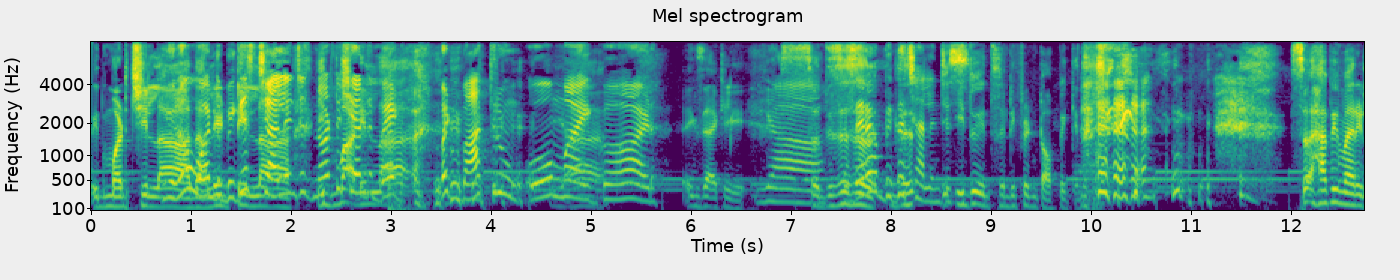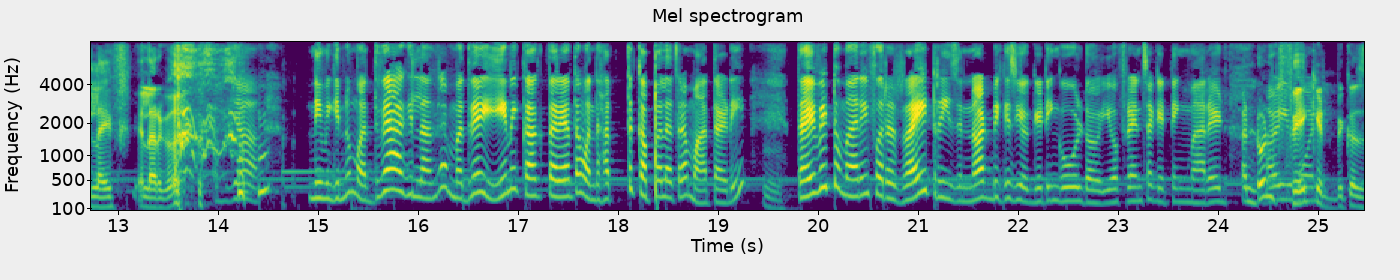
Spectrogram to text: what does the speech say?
ಇದು ಮಡ್ಚಿಲ್ಲ ಬಟ್ ಬಾತ್ರೂಮ್ ಓ ಮೈ The ಅಲ್ಲಿ. Exactly. So this is There challenges bigger challenges. ಇದು it's different topic so happy married life ಎಲ್ಲರಿಗೂ. ನಿಮಗಿನ್ನೂ ಮದುವೆ ಆಗಿಲ್ಲ ಅಂದ್ರೆ ಮದುವೆ ಏನಕ್ಕೆ ಆಗ್ತಾರೆ ಅಂತ ಒಂದು ಹತ್ತು ಕಪಲ್ ಹತ್ರ ಮಾತಾಡಿ. ದಯವಿಟ್ಟು marry for a right reason not because you are getting old your friends are getting married and don't fake it because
